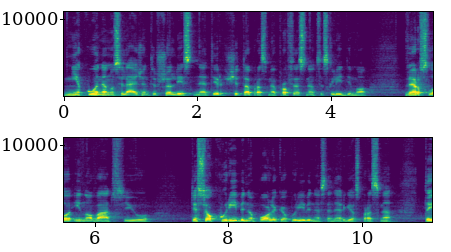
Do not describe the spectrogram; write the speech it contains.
niekuo nenusileidžianti šalis, net ir šita prasme profesinio atsiskleidimo, verslo inovacijų, tiesiog kūrybinio polikio, kūrybinės energijos prasme. Tai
